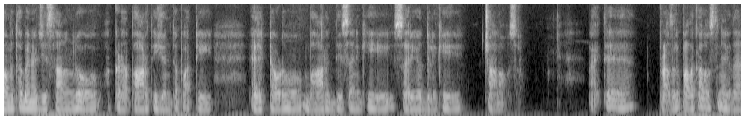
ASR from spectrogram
మమతా బెనర్జీ స్థానంలో అక్కడ భారతీయ జనతా పార్టీ ఎలక్ట్ అవడం భారతదేశానికి సరిహద్దులకి చాలా అవసరం. అయితే ప్రజల పథకాలు వస్తున్నాయి కదా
